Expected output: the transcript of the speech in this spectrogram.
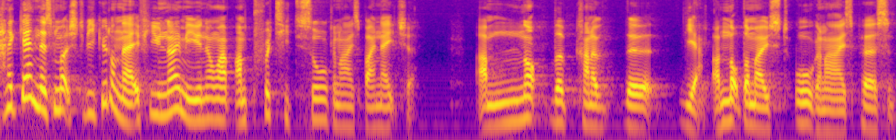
And again, there's much to be good on that. If you know me, you know I'm, pretty disorganized by nature. I'm not the kind of the, yeah, I'm not the most organized person.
